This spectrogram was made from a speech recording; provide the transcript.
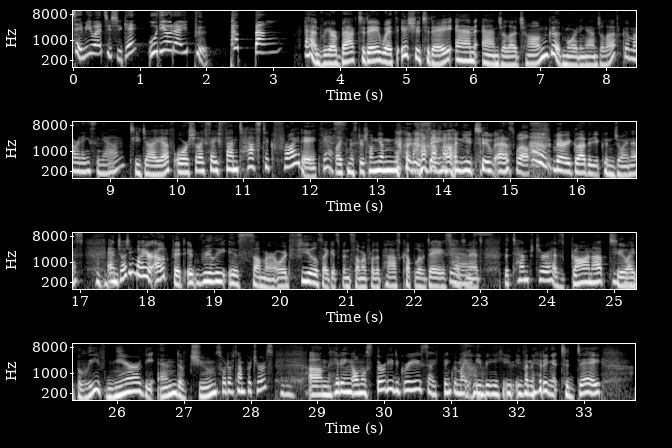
재미와 지식의 오디오 라이프. 팝빵 And we are back today with Issue Today and Angela Chung. Good morning, Angela. Good morning, Sunyan. TGIF, or should I say Fantastic Friday? Yes. Like Mr. Chung Young is saying on YouTube as well. Very glad that you can join us. and judging by your outfit, it really is summer, or it feels like it's been summer for the past couple of days, hasn't it? The temperature has gone up to, I believe, near the end of June sort of temperatures, um, hitting almost 30 degrees. I think we might be even hitting it today.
